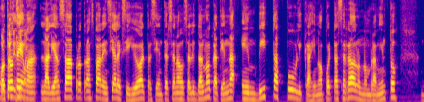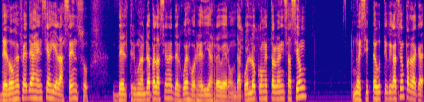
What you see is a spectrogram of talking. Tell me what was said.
Otro tema, la Alianza Pro Transparencia le exigió al presidente del Senado, José Luis Dalmau, que atienda en vistas públicas y no a puertas cerradas los nombramientos de dos jefes de agencias y el ascenso del Tribunal de Apelaciones del juez Jorge Díaz Reverón. De acuerdo con esta organización, no existe justificación para, la que,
